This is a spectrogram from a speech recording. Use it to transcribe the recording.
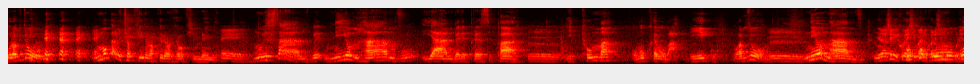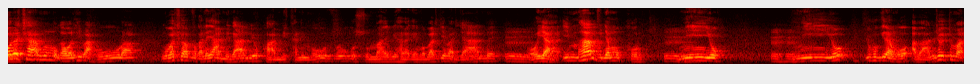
urabyumva mugabo ico kintu bakwiriye kukimenya Eh, mu bisanzwe niyo mpamvu ya mbere principal. Mm, ituma ubukwe bubaho yego urabyumva Mm. niyo mpamvu. Umugore cyangwa umugabo ntibahura ngo bace bavugana ya migambi yo kwambikana impuzu gusuma ibiharage ngo barye baryame. Mm. oya impamvu nyamukuru niyo. Niyo yo kugira ngo abantu ni cyo gituma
